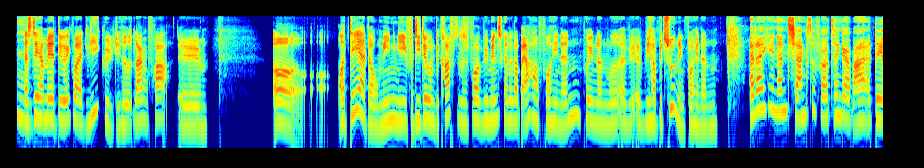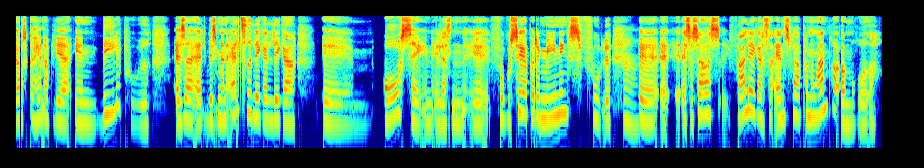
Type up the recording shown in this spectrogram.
Mm. Altså det her med, at det jo ikke var et ligegyldighed langt fra. Øh, og, og det er der jo mening i, fordi det er jo en bekræftelse for, at vi mennesker netop er her for hinanden på en eller anden måde, at vi, at vi har betydning for hinanden. Er der ikke en anden chance for, tænker jeg bare, at det også går hen og bliver en hvilepude? Altså, at hvis man altid ligger, ligger øh, årsagen, eller sådan, øh, fokuserer på det meningsfulde, mm. øh, altså så også frelægger sig ansvar på nogle andre områder?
